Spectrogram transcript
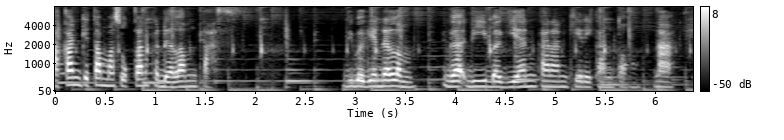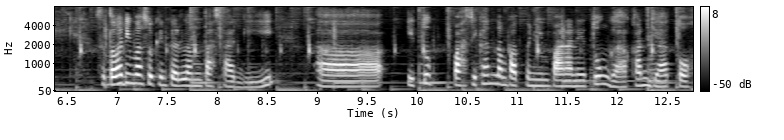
akan kita masukkan ke dalam tas. Di bagian dalam nggak di bagian kanan kiri kantong. Nah setelah dimasukin ke dalam tas tadi uh, itu pastikan tempat penyimpanan itu nggak akan jatuh.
